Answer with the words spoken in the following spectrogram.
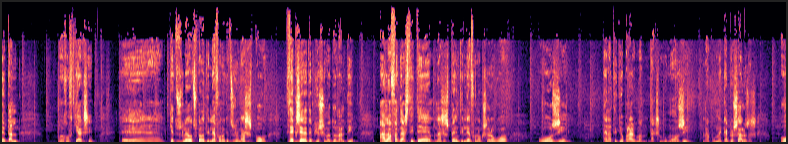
metal που έχω φτιάξει. Ε, και τους λέω, τους παίρνω τηλέφωνο και τους λέω να σας πω, δεν ξέρετε ποιος είναι ο Donald D. Αλλά φανταστείτε να σας παίρνει τηλέφωνο, ξέρω εγώ, ο Όζη, ένα τέτοιο πράγμα, εντάξει, μου πούμε Όζη, να πούμε κάποιος άλλος σας. Ο,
